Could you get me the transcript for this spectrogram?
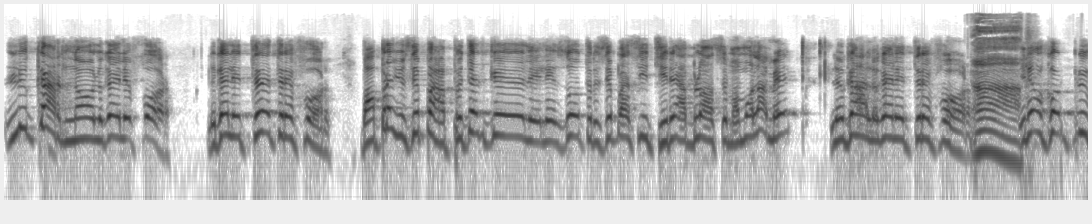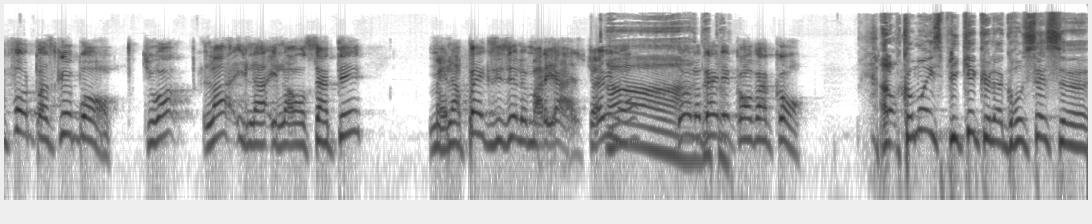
Lucar. Non, le gars il est fort. Le gars il est très très fort. Bon, après, je sais pas, peut-être que les, les autres, je sais pas s'ils tiraient à blanc à ce moment-là, mais le gars, le gars il est très fort. ah, Il est encore plus fort parce que, bon, tu vois, là, il a, il a enceinté, mais il n'a pas exigé le mariage. Tu as vu, Ah, non Donc, le gars, il est convaincant. Alors comment expliquer que la grossesse euh,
